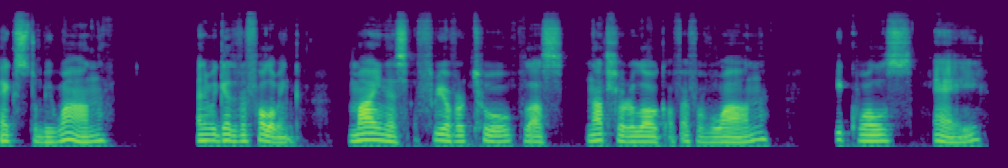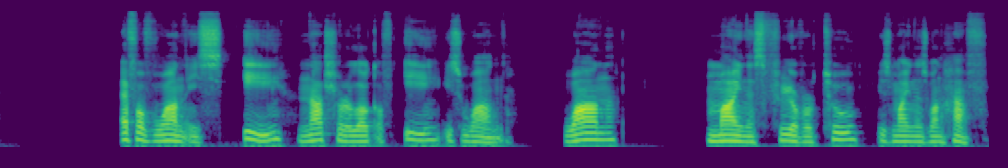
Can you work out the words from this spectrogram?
x to be 1 and we get the following minus 3 over 2 plus natural log of f of 1 equals a. f of 1 is e, natural log of e is 1. 1 minus 3 over 2 is minus 1 half.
